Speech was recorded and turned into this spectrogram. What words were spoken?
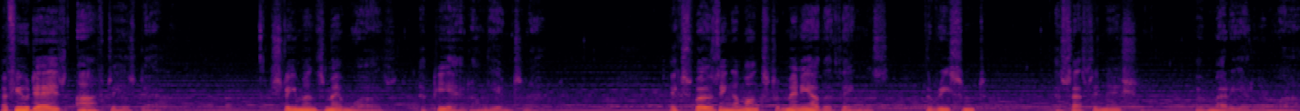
A few days after his death, Schliemann's memoirs appeared on the internet, exposing amongst many other things the recent assassination of Maria Lenoir,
